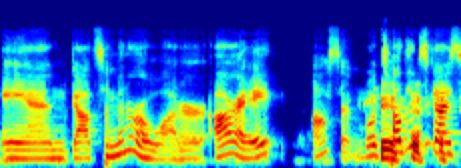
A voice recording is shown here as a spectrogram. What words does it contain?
and got some mineral water. All right. Awesome. Well, tell these guys,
